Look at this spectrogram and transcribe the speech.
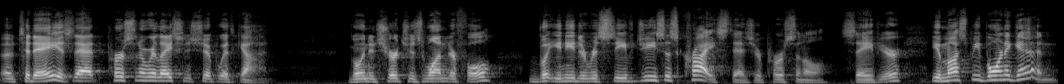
uh, today is that personal relationship with God. Going to church is wonderful, but you need to receive Jesus Christ as your personal Savior. You must be born again.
